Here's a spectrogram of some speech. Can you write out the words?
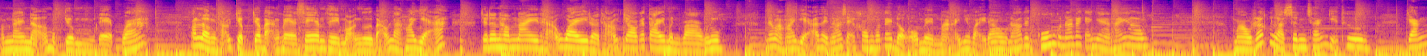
Hôm nay nở một chùm đẹp quá. Có lần thảo chụp cho bạn bè xem thì mọi người bảo là hoa giả. Cho nên hôm nay thảo quay rồi thảo cho cái tay mình vào luôn. Nếu mà hoa giả thì nó sẽ không có cái độ mềm mại như vậy đâu. Đó, cái cuốn của nó đó cả nhà thấy không? Màu rất là xinh xắn dễ thương. Trắng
